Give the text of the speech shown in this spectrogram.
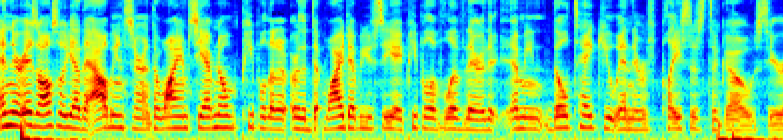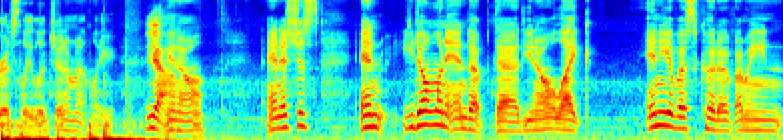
and there is also, yeah, the Albion Center at the YMCA. I've known people that, or the YWCA, people have lived there. That, I mean, they'll take you in. There's places to go, seriously, legitimately Yeah. you know and it's just and you don't want to end up dead you know like any of us could have i mean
